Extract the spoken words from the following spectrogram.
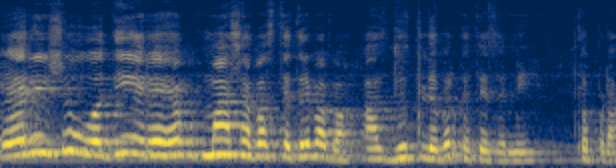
ए रिशू वदी रे. हो माशा बसतात रे बाबा. आज धुतलं बरं का त्याचं मी कपडा.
